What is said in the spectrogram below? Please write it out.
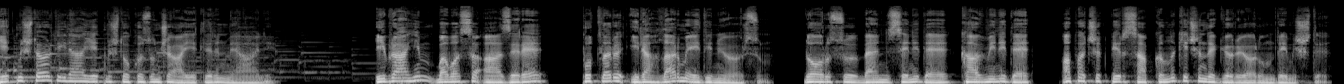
74 ila 79. ayetlerin meali. İbrahim babası Azer'e, putları ilahlar mı ediniyorsun? Doğrusu ben seni de, kavmini de apaçık bir sapkınlık içinde görüyorum demişti.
